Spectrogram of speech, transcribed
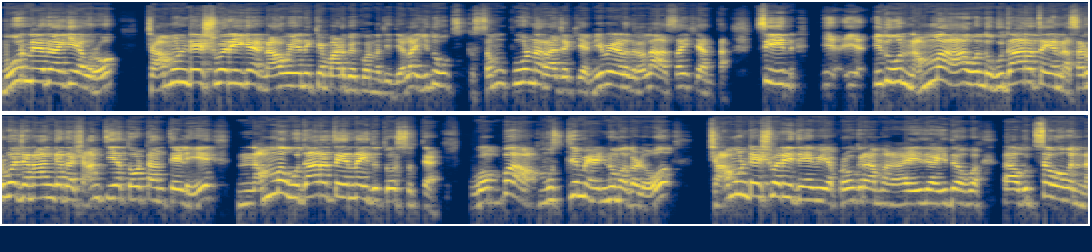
ಮೂರನೇದಾಗಿ ಅವರು ಚಾಮುಂಡೇಶ್ವರಿಗೆ ನಾವು ಏನಕ್ಕೆ ಮಾಡ್ಬೇಕು ಅನ್ನೋದಿದೆಯಲ್ಲ, ಇದು ಸಂಪೂರ್ಣ ರಾಜಕೀಯ. ನೀವೇ ಹೇಳಿದ್ರಲ್ಲ ಅಸಹ್ಯ ಅಂತ. ಸಿ ಇದು ನಮ್ಮ ಒಂದು ಉದಾರತೆಯನ್ನ, ಸರ್ವ ಜನಾಂಗದ ಶಾಂತಿಯ ತೋಟ ಅಂತೇಳಿ ನಮ್ಮ ಉದಾರತೆಯನ್ನ ಇದು ತೋರಿಸುತ್ತೆ. ಒಬ್ಬ ಮುಸ್ಲಿಂ ಹೆಣ್ಣು ಮಗಳು ಚಾಮುಂಡೇಶ್ವರಿ ದೇವಿಯ ಪ್ರೋಗ್ರಾಮ್ ಇದು ಉತ್ಸವವನ್ನ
